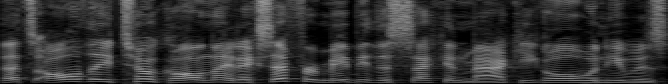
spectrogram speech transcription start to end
That's all they took all night, except for maybe the second Mackey goal when he was,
